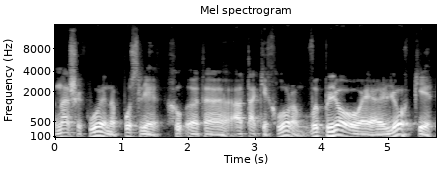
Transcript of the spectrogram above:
наших воинов после это, атаки хлором, выплевывая легкие,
